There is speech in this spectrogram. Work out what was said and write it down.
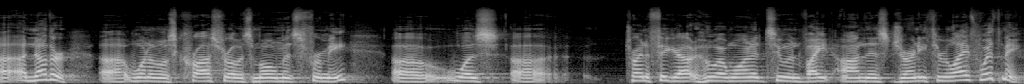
Uh, another uh, one of those crossroads moments for me uh, was uh, trying to figure out who I wanted to invite on this journey through life with me.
